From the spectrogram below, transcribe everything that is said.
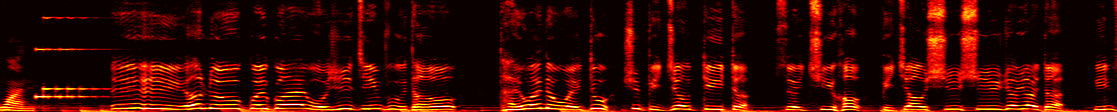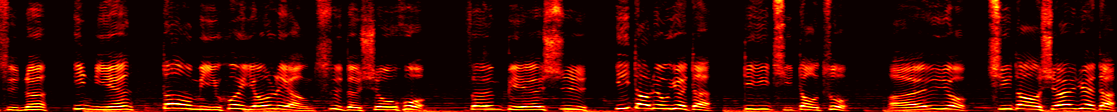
？One，哎，Hello，乖乖，我是金斧头。台湾的纬度是比较低的，所以气候比较湿湿热热的，因此呢，一年稻米会有两次的收获。分别是一到六月的第一期稻作，还有七到十二月的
